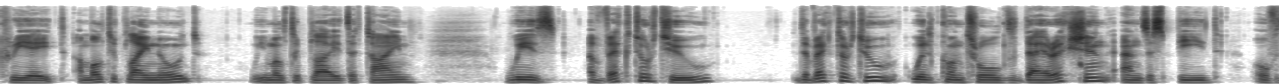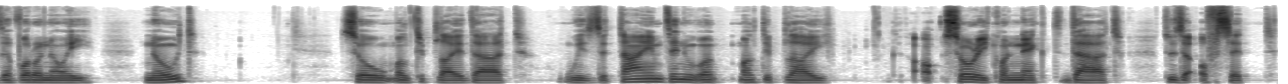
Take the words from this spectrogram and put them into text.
create a multiply node. We multiply the time with a vector 2. The vector 2 will control the direction and the speed of the Voronoi node. So multiply that with the time, then we multiply, uh, sorry, connect that to the offset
